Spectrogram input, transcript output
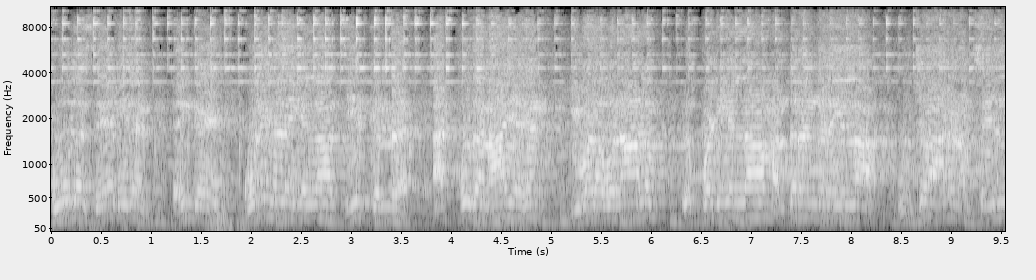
பூத சேவிதன் எங்கள் குறைகளை எல்லாம் தீர்க்கின்ற அற்புத நாயகன் இவ்வளவு நாளும் எப்படியெல்லாம் மந்திரங்களை எல்லாம் உச்சாரணம் செய்து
